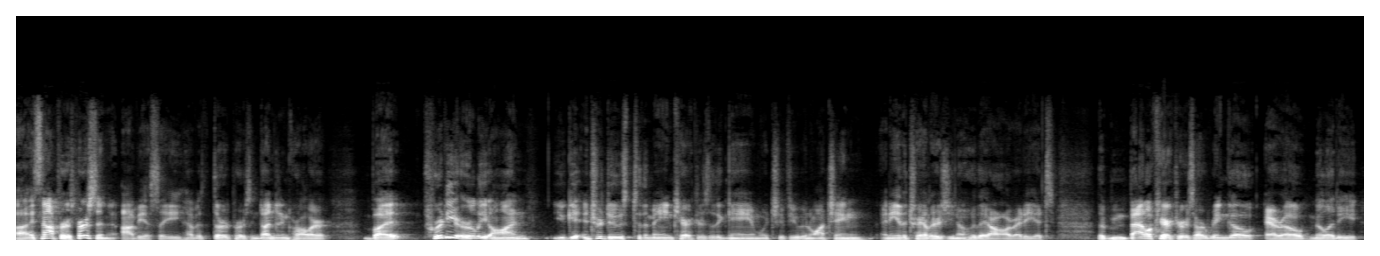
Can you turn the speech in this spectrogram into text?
Uh, it's not first person, obviously. You have a third person dungeon crawler, but pretty early on, you get introduced to the main characters of the game. Which, if you've been watching any of the trailers, you know who they are already. It's the battle characters are Ringo, Arrow, Melody,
